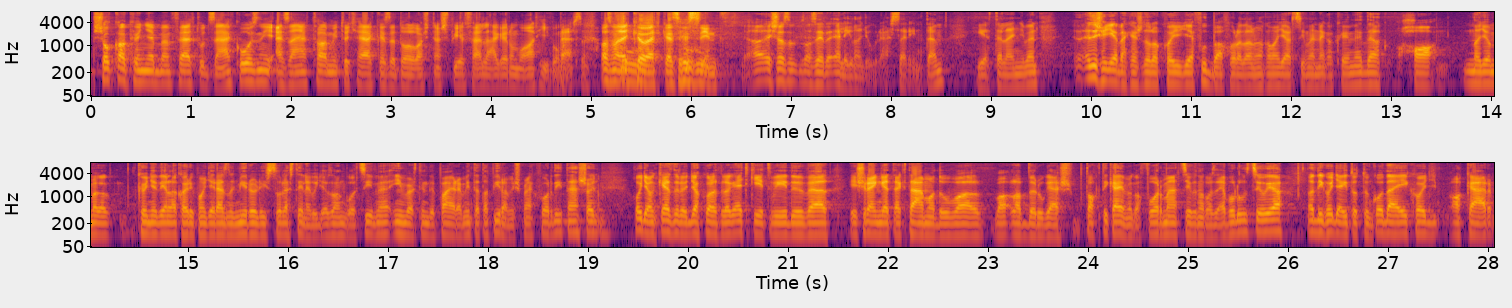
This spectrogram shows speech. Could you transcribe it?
sokkal könnyebben fel tudsz zárkózni ezáltal, mint hogyha elkezded olvasni a Spielverlagerum archívumot. Persze. Az már egy következő uh, szint. Ja, és az azért elég nagy ugrás szerintem, hirtelennyibben ez is egy érdekes dolog, hogy ugye futballforradalmak a magyar cím ennek a könyvnek, de ha nagyon meg a könnyedén akarjuk magyarázni, hogy miről is szól, ez tényleg ugye az angol címe, Inverting the Pyramid, tehát a piramis megfordítása, hogy hogyan kezdődött gyakorlatilag egy-két védővel és rengeteg támadóval a labdarúgás taktikája, meg a formációknak az evolúciója, addig, hogy eljutottunk odáig, hogy akár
